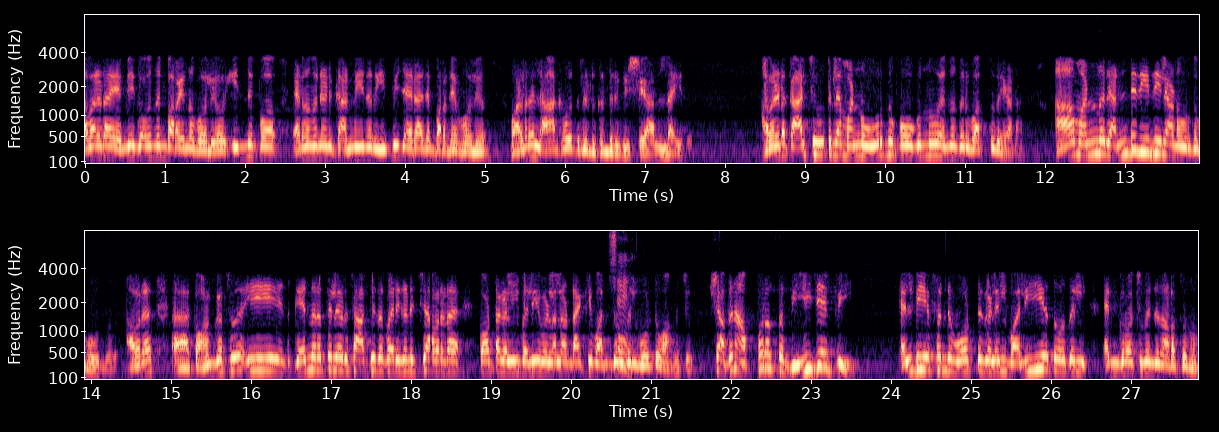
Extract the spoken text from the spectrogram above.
അവരുടെ എം വി ഗോവിന്ദൻ പറയുന്ന പോലെയോ ഇന്നിപ്പോ ഇടതുമുന്നണി കൺവീനർ ഇ പി ജയരാജൻ പറഞ്ഞ പോലെയോ വളരെ ലാഘവത്തിൽ എടുക്കേണ്ട ഒരു വിഷയമല്ല ഇത്. അവരുടെ കാൽച്ചുവട്ടിലെ മണ്ണ് ഊർന്നു പോകുന്നു എന്നതൊരു വസ്തുതയാണ്. ആ മണ്ണ് രണ്ട് രീതിയിലാണ് ഓർത്തു പോകുന്നത്. അവർ കോൺഗ്രസ് ഈ കേന്ദ്രത്തിലെ ഒരു സാധ്യത പരിഗണിച്ച് അവരുടെ കോട്ടകളിൽ വലിയ വിള്ളലുണ്ടാക്കി വൻതോതിൽ വോട്ട് വാങ്ങിച്ചു. പക്ഷെ അതിനപ്പുറത്ത് B J P L D എഫിന്റെ വോട്ടുകളിൽ വലിയ തോതിൽ എൻക്രോച്ച്മെന്റ് നടത്തുന്നു.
